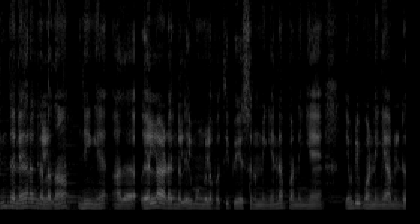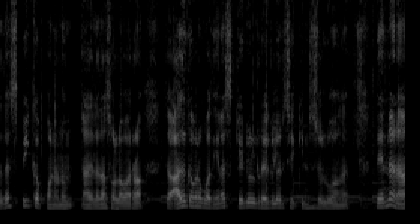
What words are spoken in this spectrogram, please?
இந்த நேரங்களில் தான் நீங்கள் அதை எல்லா இடங்களையும் உங்களை பற்றி பேசணும். நீங்கள் என்ன பண்ணீங்க? எப்படி பண்ணீங்க? அப்படின்றத ஸ்பீக்கப் பண்ணணும். அதில் தான் சொல்ல வர்றோம். ஸோ அதுக்கப்புறம் பார்த்தீங்கன்னா ஸ்கெடியூல் ரெகுலர் செக்இன்ஸ் சொல்லுவாங்க. இது என்னென்னா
